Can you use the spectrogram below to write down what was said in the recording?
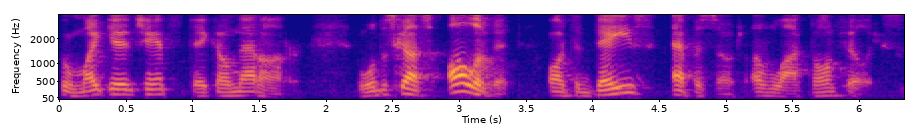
who might get a chance to take home that honor. We'll discuss all of it on today's episode of Locked On Phillies.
